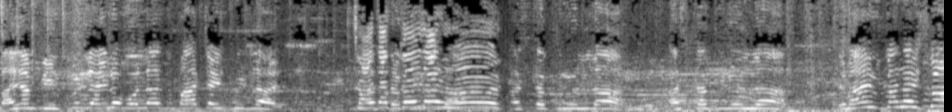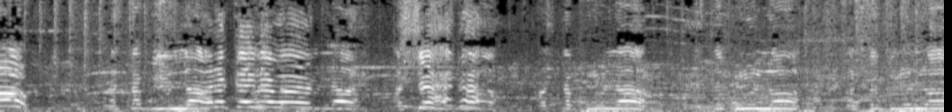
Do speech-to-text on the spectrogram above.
माझ्या स्पीड राहिलो बोलला तू पाचच्या स्पीडला शादब काय नाही होत अस्तगफिरुल्लाह अस्तगफिरुल्लाह। ए भाई रुका ना इसको। अस्तगफिरुल्लाह अरे काही नाही होत. अस्तगफिरुल्लाह अस्तगफिरुल्लाह अस्तगफिरुल्लाह अस्तगफिरुल्लाह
